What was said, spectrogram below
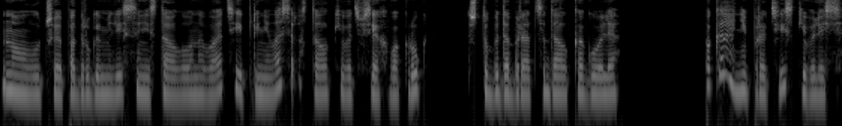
но лучшая подруга Мелиссы не стала унывать и принялась расталкивать всех вокруг, чтобы добраться до алкоголя. Пока они протискивались,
